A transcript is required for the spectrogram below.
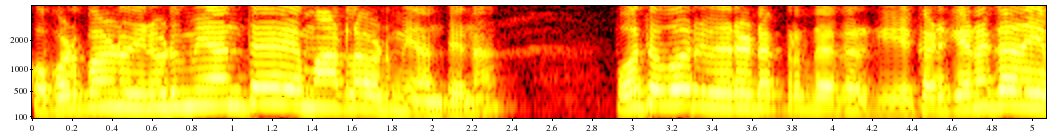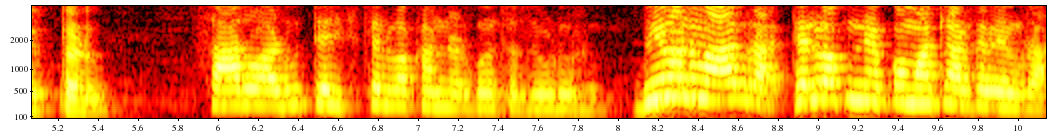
కొప్పటి పండు తినుడు మీ అంతే మాట్లాడు మీ అంతేనా? పోతే పోరు వేరే డాక్టర్ దగ్గరికి ఎక్కడికైనా కదా చెప్తాడు. సారు వాడు తెలిసి తెలియక అన్నాడు కొంత చూడు భీమను ఆగురా. తెలియకుండా ఎక్కువ మాట్లాడతావేమురా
